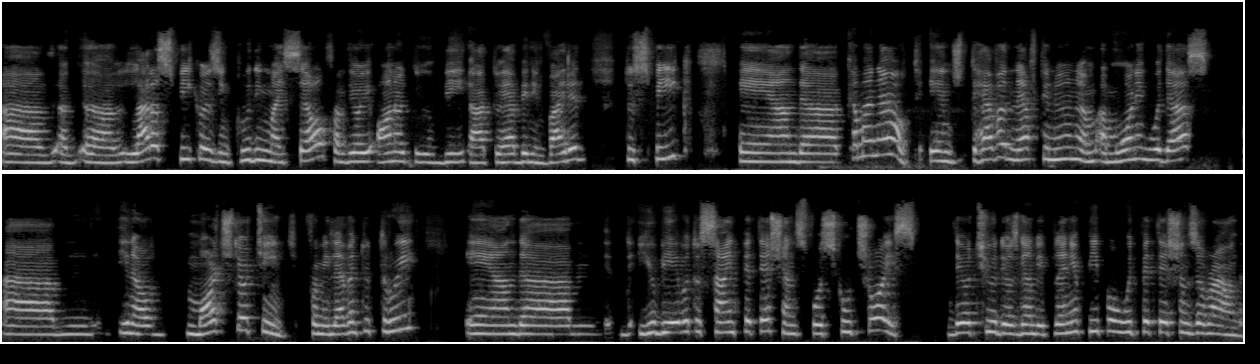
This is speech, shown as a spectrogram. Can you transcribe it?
uh, a, a, lot of speakers, including myself. I'm very honored to be uh, to have been invited to speak, and uh, come on out and have an afternoon, a, a morning with us. Um, you know, March 13th from 11 to 3, and um, you'll be able to sign petitions for school choice. There too, there's going to be plenty of people with petitions around,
